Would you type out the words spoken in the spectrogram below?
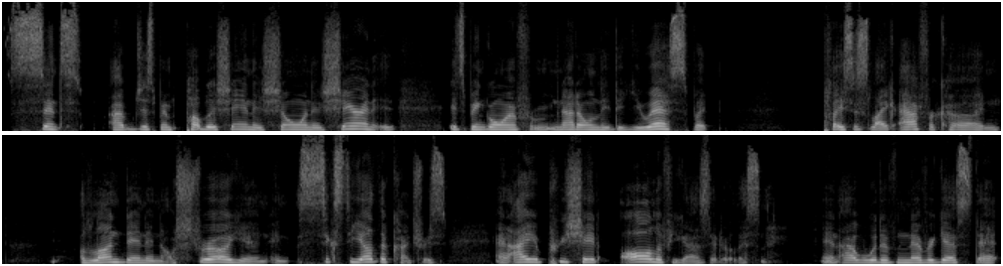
since I've just been publishing and showing and sharing it, it's been going from not only the US, but places like Africa and London and Australia and, and 60 other countries. And I appreciate all of you guys that are listening. And I would have never guessed that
